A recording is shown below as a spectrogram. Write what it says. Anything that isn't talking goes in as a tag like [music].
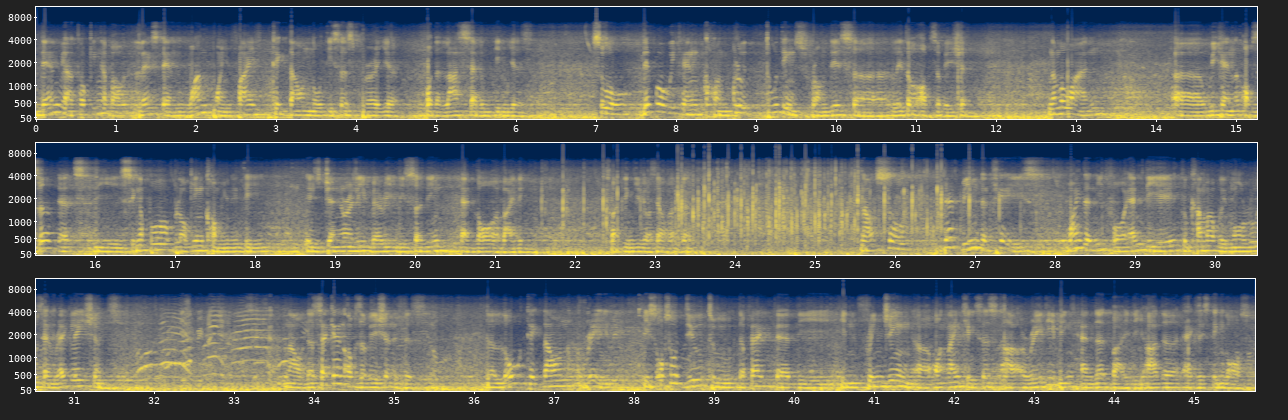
then we are talking about less than 1.5 takedown notices per year for the last 17 years. So, therefore, we can conclude two things from this uh, little observation. Number one, uh, we can observe that the Singapore blogging community is generally very discerning and law-abiding. So I think give yourself a. Now, so that being the case, why the need for MDA to come up with more rules and regulations? Now, the second observation is this. The low takedown rate is also due to the fact that the infringing uh, online cases are already being handled by the other existing laws.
